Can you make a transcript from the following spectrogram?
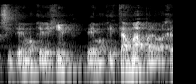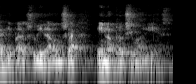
si tenemos que elegir, creemos que está más para bajar que para subir la onza en los próximos días.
